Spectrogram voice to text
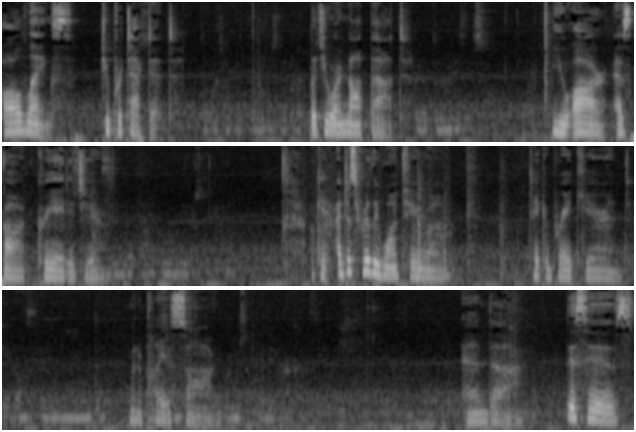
all lengths to protect it. But you are not that. You are as God created you. Okay, I just really want to uh, take a break here and I'm going to play a song. And uh, this is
